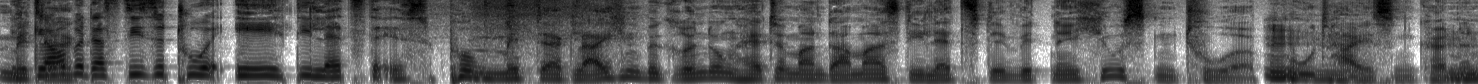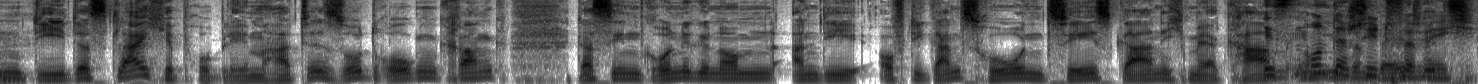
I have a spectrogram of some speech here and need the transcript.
ich glaube, dass diese Tour eh die letzte ist. Punkt. Mit der gleichen Begründung hätte man damals die letzte Whitney Houston Tour mhm. gutheißen können, mhm. die das gleiche Problem hatte, so drogenkrank, dass sie im Grunde genommen an die, auf die ganz hohen Cs gar nicht mehr kam. Ist ein Unterschied für mich.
